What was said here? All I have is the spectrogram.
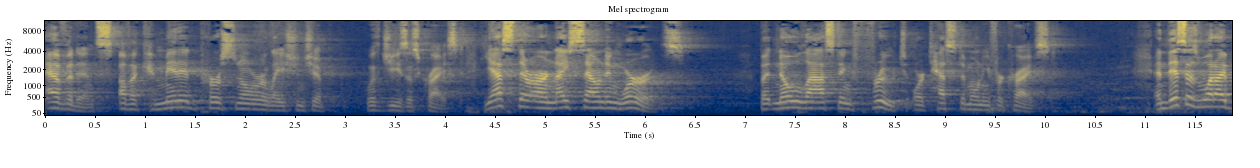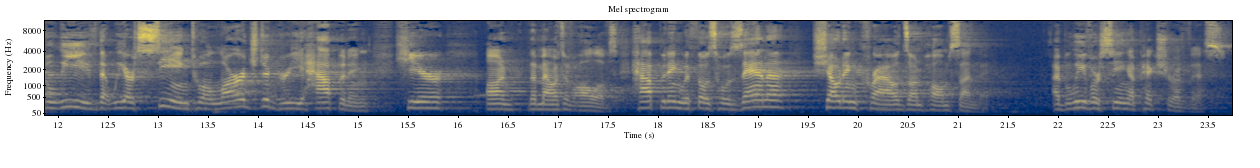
evidence of a committed personal relationship with Jesus Christ. Yes, there are nice sounding words, but no lasting fruit or testimony for Christ. And this is what I believe that we are seeing to a large degree happening here on the Mount of Olives, happening with those Hosanna shouting crowds on Palm Sunday. I believe we're seeing a picture of this.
